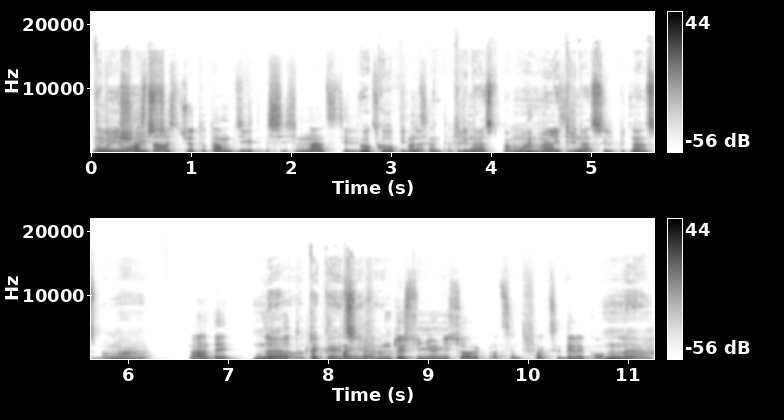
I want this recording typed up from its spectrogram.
Ну, у него осталось что-то там 19, 17 или Около 15, процентов? 13, по-моему, 15? или 13 или 15, по-моему. А, да? Да, ну, вот, вот такая так, цифра. Да. Ну, то есть у него не 40% акций далеко. Да.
